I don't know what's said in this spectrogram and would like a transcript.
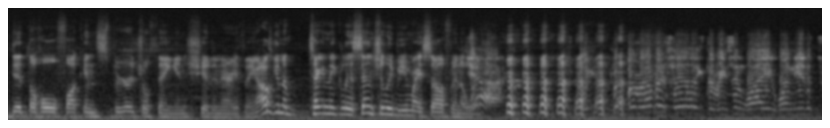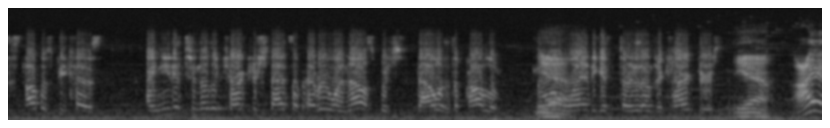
did the whole fucking spiritual thing and shit and everything. I was gonna technically essentially be myself in a way. Yeah. I tell like the reason why one needed to stop was because I needed to know the character stats of everyone else, which that was the problem. No Yeah. one wanted to get started on their characters. Yeah, I,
